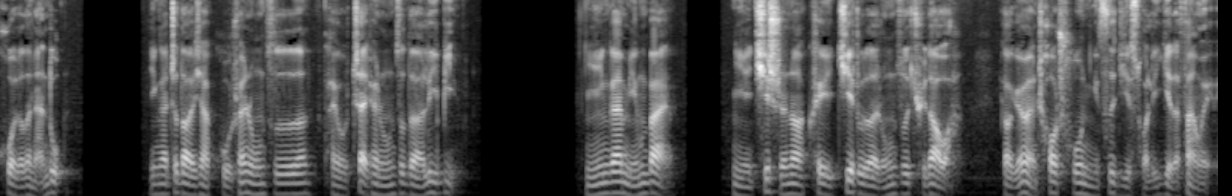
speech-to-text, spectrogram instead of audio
获得的难度，应该知道一下股权融资还有债权融资的利弊。你应该明白，你其实呢可以借助的融资渠道啊，要远远超出你自己所理解的范围。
